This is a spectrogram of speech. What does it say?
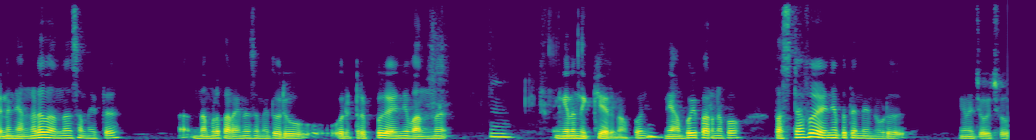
പിന്നെ ഞങ്ങളുടെ വന്ന സമയത്ത് നമ്മൾ പറയുന്ന സമയത്ത് ഒരു ഒരു ട്രിപ്പ് കഴിഞ്ഞ് വന്ന് ഇങ്ങനെ നിൽക്കുകയായിരുന്നു അപ്പം ഞാൻ പോയി പറഞ്ഞപ്പോൾ ഫസ്റ്റ് ഹാഫ് കഴിഞ്ഞപ്പോൾ തന്നെ എന്നോട് ഇങ്ങനെ ചോദിച്ചു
